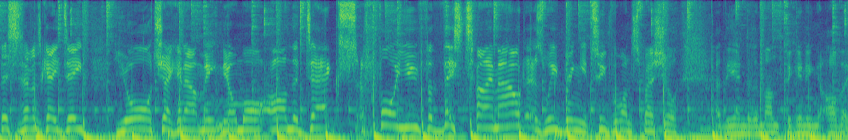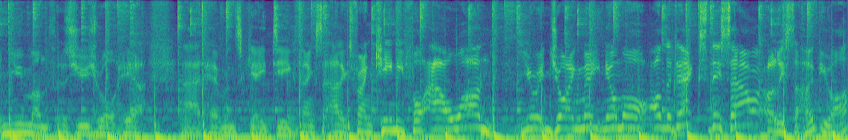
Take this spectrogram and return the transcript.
This is Heaven's Gate Deep. You're checking out Meet Neil Moore on the decks for you for this time out as we bring you two for one special at the end of the month, beginning of a new month as usual here at Heaven's Gate Deep. Thanks to Alex Franchini for hour one. You're enjoying Meet Neil Moore on the decks this hour, or at least I hope you are.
